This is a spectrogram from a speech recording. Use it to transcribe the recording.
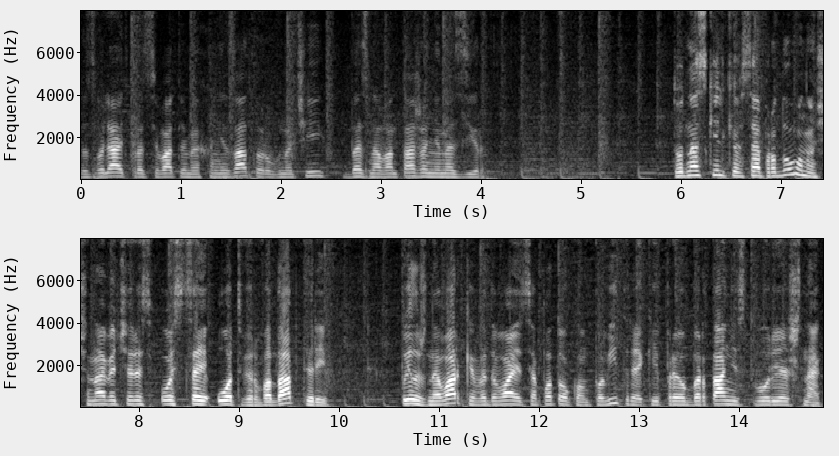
дозволяють працювати механізатору вночі без навантаження на зір. Тут наскільки все продумано, що навіть через ось цей отвір в адаптері пил жниварки видувається потоком повітря, який при обертанні створює шнек.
